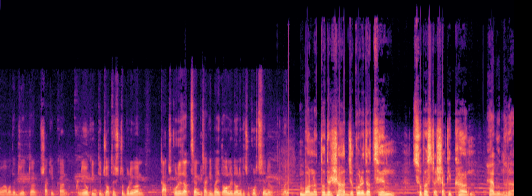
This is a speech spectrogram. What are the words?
এবং আমাদের ডিরেক্টর শাকিব খান, উনিও কিন্তু যথেষ্ট পরিমাণ কাজ করে যাচ্ছেন। শাকিব ভাই তো অলরেডি অনেক কিছু করছেনও। মানে বন্যাত্মদের সাহায্য করে যাচ্ছেন সুপারস্টার শাকিব খান। হ্যাঁ বন্ধুরা,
